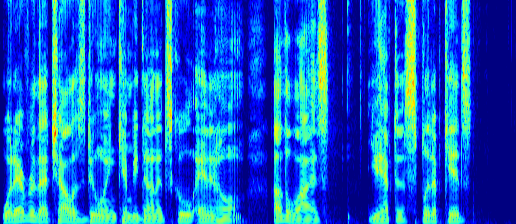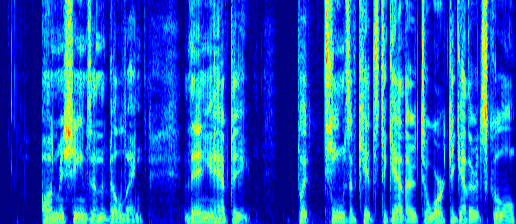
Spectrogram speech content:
whatever that child is doing can be done at school and at home. Otherwise, you have to split up kids on machines in the building. Then you have to put teams of kids together to work together at school.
